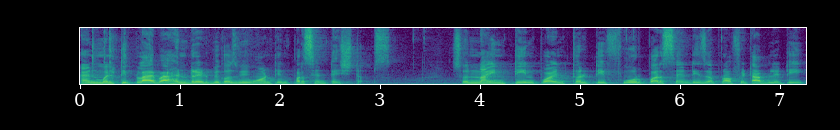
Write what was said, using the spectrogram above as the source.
and multiply by 100 because we want in percentage terms. So, 19.34 percent is a profitability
